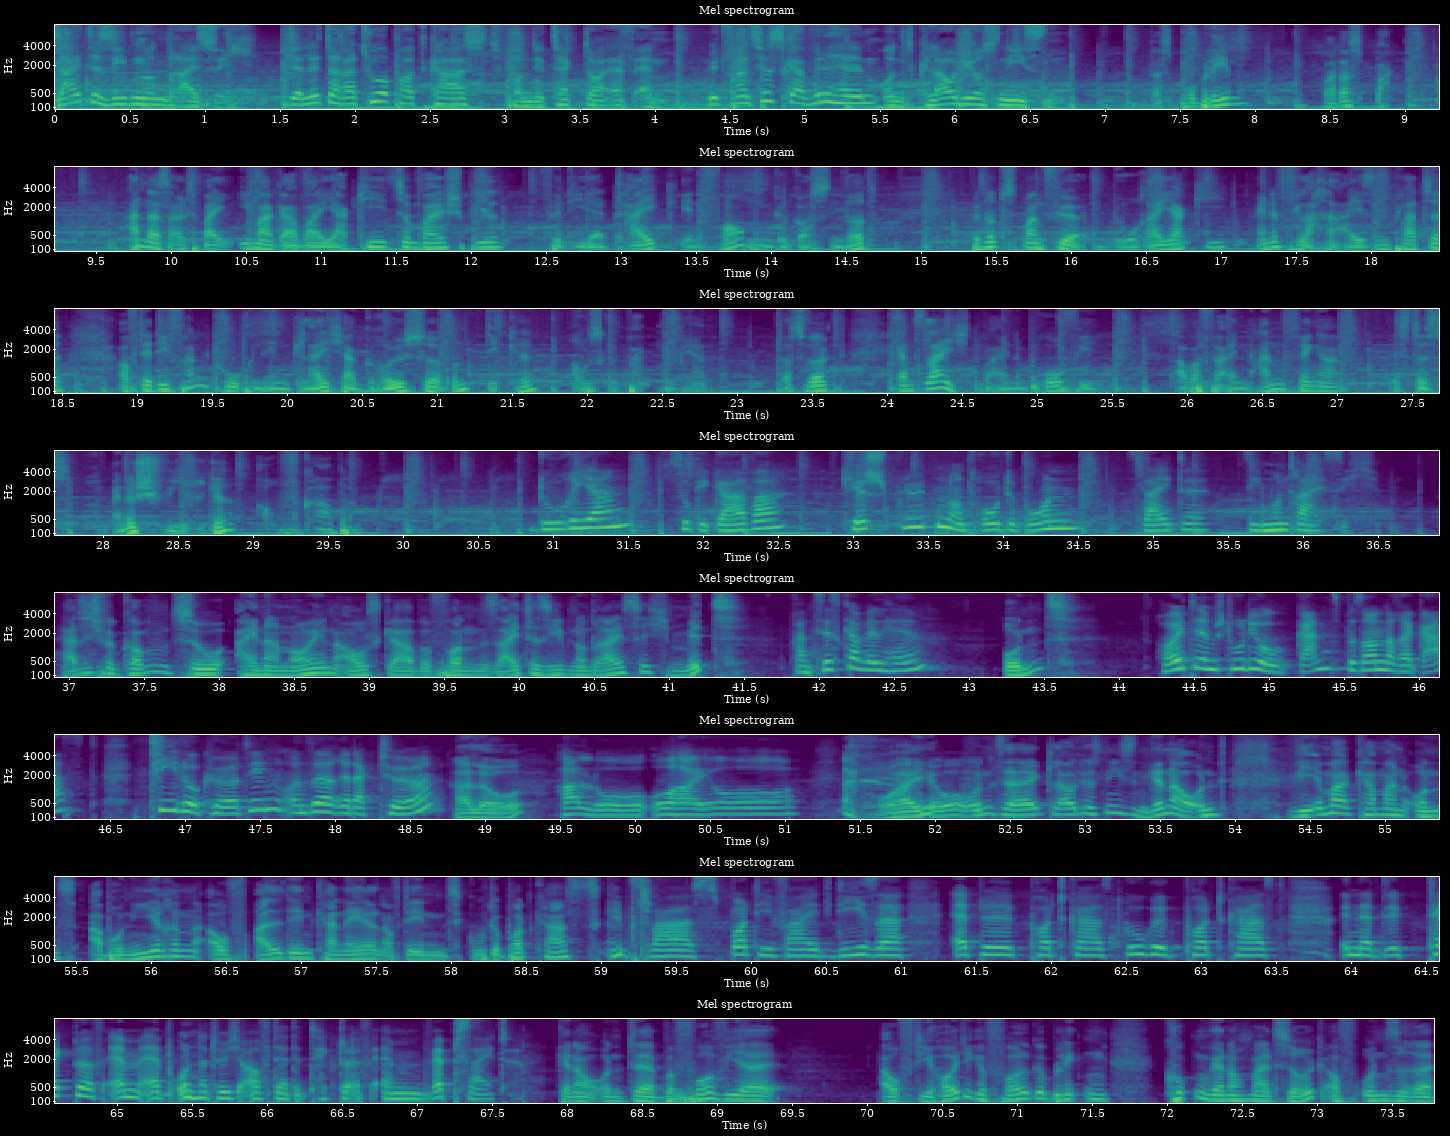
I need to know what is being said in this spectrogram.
Seite 37, der Literaturpodcast von Detektor FM mit Franziska Wilhelm und Claudius Niesen. Das Problem war das Backen. Anders als bei Imagawa Yaki zum Beispiel, für die der Teig in Formen gegossen wird, benutzt man für Dorayaki eine flache Eisenplatte, auf der die Pfannkuchen in gleicher Größe und Dicke ausgebacken werden. Das wirkt ganz leicht bei einem Profi, aber für einen Anfänger ist es eine schwierige Aufgabe. Durian, Sukigawa, Kirschblüten und rote Bohnen, Seite 37. Herzlich willkommen zu einer neuen Ausgabe von Seite 37 mit Franziska Wilhelm. und Heute im Studio ganz besonderer Gast, Thilo Körting, unser Redakteur. Hallo. Hallo, Ohio. Ohio und äh, Claudius Niesen, genau. Und wie immer kann man uns abonnieren auf all den Kanälen, auf denen es gute Podcasts Und gibt. zwar Spotify, Deezer, Apple Podcast, Google Podcast, in der Detektor FM App und natürlich auf der Detektor FM Webseite. Genau. Und äh, bevor wir auf die heutige Folge blicken, gucken wir nochmal zurück auf unsere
